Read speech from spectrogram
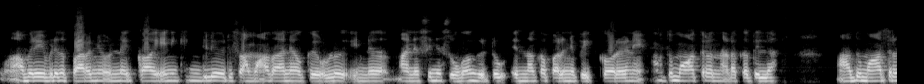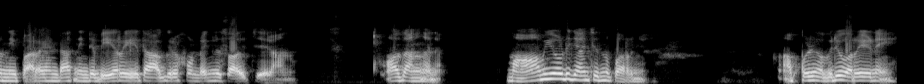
അവരെ ഇവിടുന്ന് പറഞ്ഞു കൊണ്ട് ഇക്ക എനിക്കെങ്കിലും ഒരു സമാധാനമൊക്കെ ഉള്ളു. എന്റെ മനസ്സിന് സുഖം കിട്ടൂ എന്നൊക്കെ പറഞ്ഞപ്പോ ഇക്കൊറേനെ അതുമാത്രം അത് മാത്രം നടക്കത്തില്ല. അത് മാത്രം നീ പറയണ്ട. നിന്റെ വേറെ ഏത് ആഗ്രഹം ഉണ്ടെങ്കിലും സാധിച്ചു തരാന്ന്. അതങ്ങനെ. മാമിയോട് ഞാൻ ചെന്ന് പറഞ്ഞു. അപ്പോഴും അവർ പറയണേ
